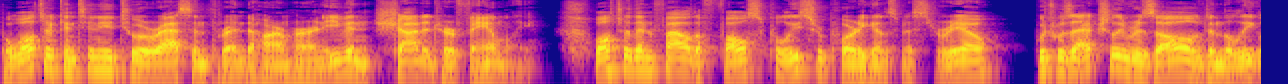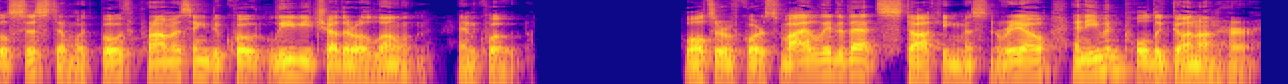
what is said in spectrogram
but Walter continued to harass and threaten to harm her and even shot at her family. Walter then filed a false police report against Miss Nerio, which was actually resolved in the legal system with both promising to, quote, leave each other alone, end quote. Walter, of course, violated that, stalking Miss Nerio, and even pulled a gun on her.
